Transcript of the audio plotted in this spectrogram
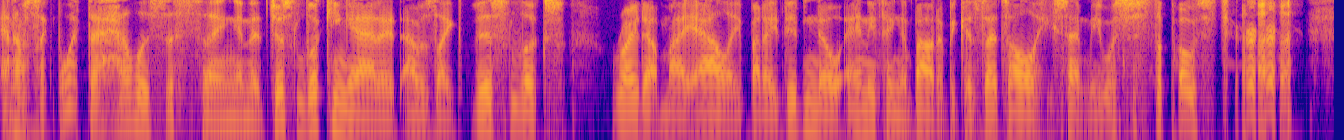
And I was like, what the hell is this thing? And it, just looking at it, I was like, this looks right up my alley, but I didn't know anything about it because that's all he sent me was just the poster.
